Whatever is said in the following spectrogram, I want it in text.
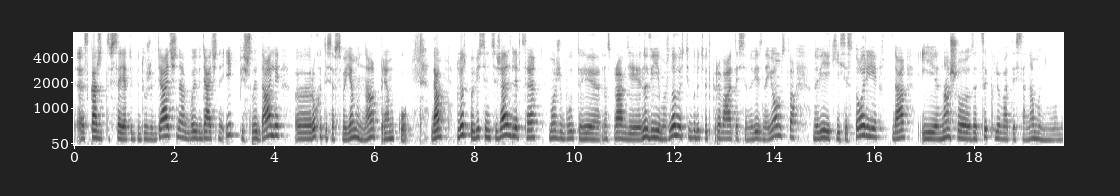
е, скажете все, я тобі дуже вдячна, ви вдячна, і пішли далі рухатися в своєму напрямку. Да? Плюс по вісімці жезлів це може бути насправді нові можливості будуть відкриватися, нові знайомства, нові якісь історії, да? і нащо зациклюватися на минулому.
